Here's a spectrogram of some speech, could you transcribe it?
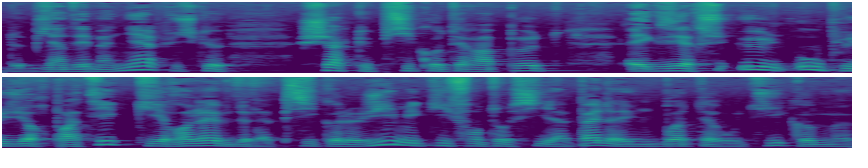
de bien des manières puisque chaque psychothérapeute exerce une ou plusieurs pratiques qui relèvent de la psychologie mais qui font aussi appel à une boîte à outils comme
